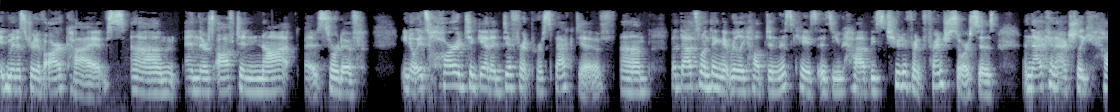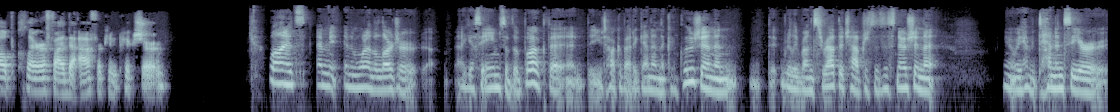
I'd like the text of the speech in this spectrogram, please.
administrative archives. Um, and there's often not a sort of you know, it's hard to get a different perspective. Um, but that's one thing that really helped in this case is you have these two different French sources, and that can actually help clarify the African picture. Well, and it's I mean, and one of the larger, I guess, aims of the book that that you talk about again in the conclusion, and that really runs throughout the chapters, is this notion that you know we have a tendency, or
